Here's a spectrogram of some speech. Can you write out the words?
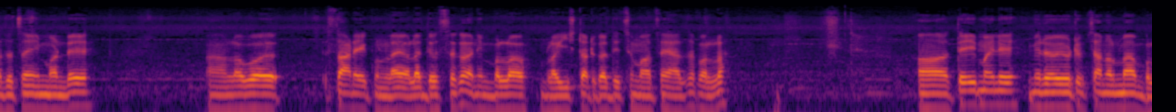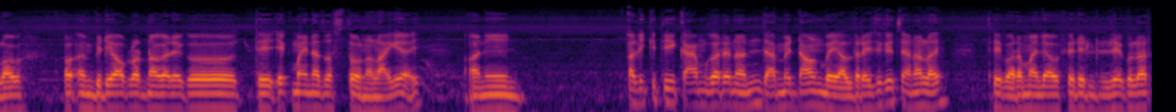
आज चाहिँ मन्डे लगभग साढे एक हुनलाई होला दिउँसोको अनि बल्ल भ्लग स्टार्ट गर्दैछु म चाहिँ आज बल्ल। त्यही मैले मेरो युट्युब च्यानलमा भ्लग भिडियो अपलोड नगरेको त्यही एक महिना जस्तो हुन लाग्यो है। अनि अलिकति काम गरेन भने झ्याम्मै डाउन भइहाल्दो रहेछ कि च्यानल है। त्यही भएर मैले अब फेरि रेगुलर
